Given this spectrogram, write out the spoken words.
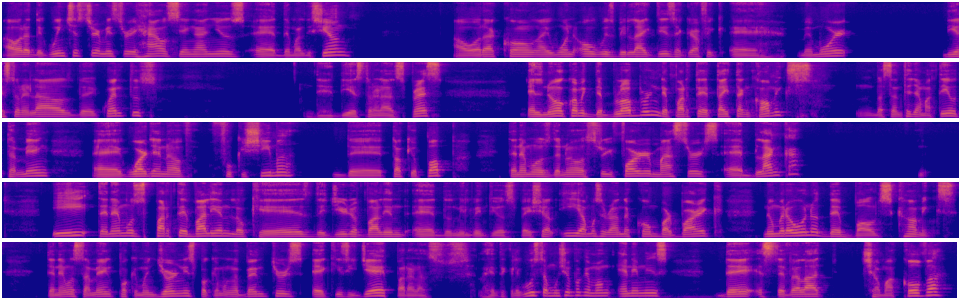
Ahora, The Winchester Mystery House, 100 años eh, de maldición. Ahora con I Won't Always Be Like This, a graphic eh, memoir. 10 toneladas de cuentos de 10 toneladas express. El nuevo cómic de Bloodburn de parte de Titan Comics, bastante llamativo también. Eh, Guardian of Fukushima de Tokyo Pop. Tenemos de nuevo Street Fighter Masters eh, Blanca. Y tenemos parte Valiant, lo que es The Year of Valiant 2022 eh, Special. Y vamos cerrando con Barbaric número uno de Balls Comics. Tenemos también Pokémon Journeys, Pokémon Adventures X y Y para las, la gente que le gusta mucho Pokémon Enemies de Stevela Chamakova.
